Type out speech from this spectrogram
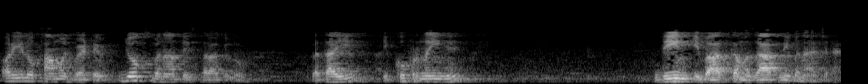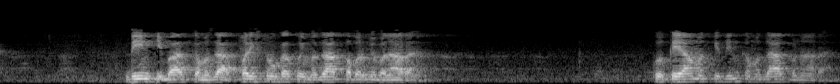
اور یہ لوگ خاموش بیٹھے ہوئے جوکس بناتے اس طرح کے لوگ۔ بتائیے، یہ کفر نہیں ہے؟ دین کی بات کا مذاق نہیں بنایا جائے۔ دین کی بات کا مذاق، فرشتوں کا کوئی مذاق قبر میں بنا رہا ہے؟ کوئی قیامت کے دن کا مذاق بنا رہا ہے؟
